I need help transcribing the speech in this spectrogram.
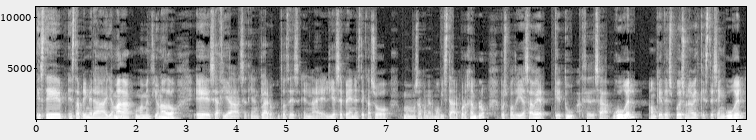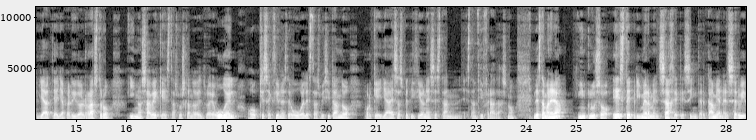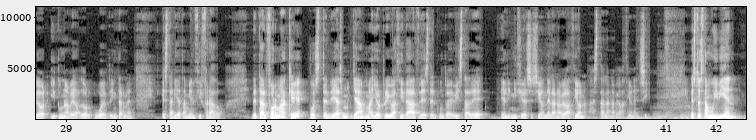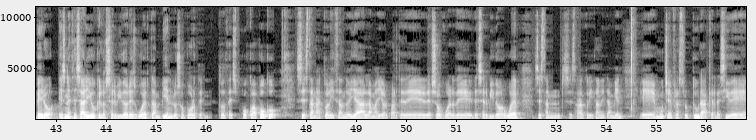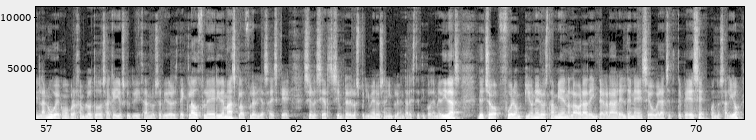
Este, esta primera llamada, como he mencionado, eh, se, hacía, se en claro. Entonces, en el ISP, en este caso, vamos a poner Movistar, por ejemplo, pues podría saber que tú accedes a Google, aunque después, una vez que estés en Google, ya te haya perdido el rastro y no sabe qué estás buscando dentro de Google o qué secciones de Google estás visitando, porque ya esas peticiones están, están cifradas. ¿no? De esta manera, incluso este primer mensaje que se intercambia en el servidor y tu navegador web de Internet estaría también cifrado. De tal forma que pues tendrías ya mayor privacidad desde el punto de vista de el inicio de sesión de la navegación hasta la navegación en sí. Esto está muy bien, pero es necesario que los servidores web también lo soporten. Entonces, poco a poco se están actualizando ya la mayor parte de, software de, servidor web, se están, se están actualizando y también eh, mucha infraestructura que reside en la nube, como por ejemplo todos aquellos que utilizan los servidores de Cloudflare y demás. Cloudflare ya sabéis que suele ser siempre de los primeros en implementar este tipo de medidas. De hecho, fueron pioneros también a la hora de integrar el DNS over HTTPS cuando salió.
